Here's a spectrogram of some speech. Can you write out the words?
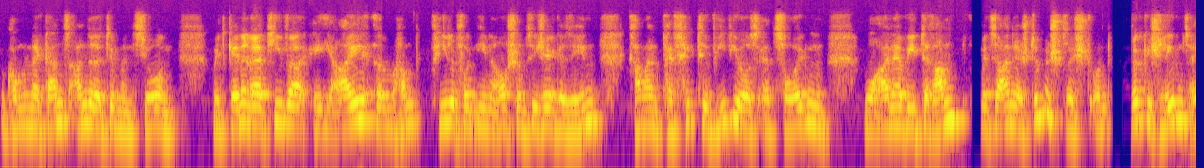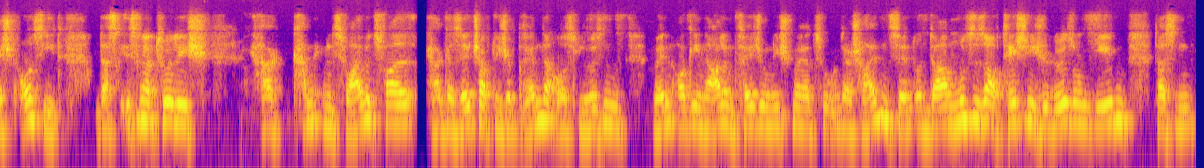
bekommen eine ganz andere Dimension. Mit generativer AI äh, haben viele von Ihnen auch schon sicher gesehen, kann man perfekte Videos erzeugen, wo einer wie Trump mit seiner Stimme spricht und wirklich lebensecht aussieht. Und das ist natürlich kann im Zweifelsfall gesellschaftliche Brände auslösen, wenn Original und Fälschung nicht mehr zu unterscheiden sind. Und da muss es auch technische Lösungen geben, dass ein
